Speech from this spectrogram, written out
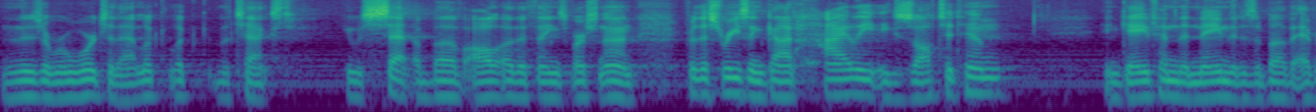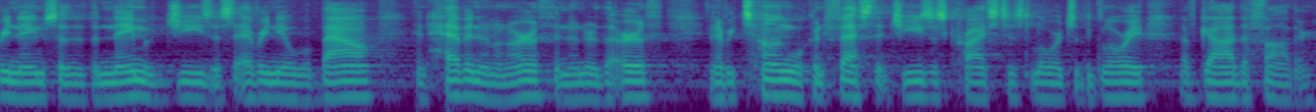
And there's a reward to that. Look, look the text. He was set above all other things. Verse 9. For this reason, God highly exalted him and gave him the name that is above every name, so that the name of Jesus every knee will bow in heaven and on earth and under the earth, and every tongue will confess that Jesus Christ is Lord to the glory of God the Father.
